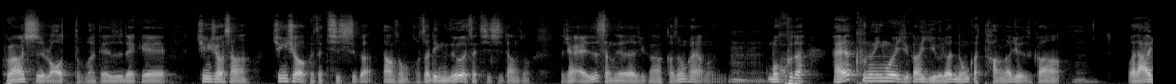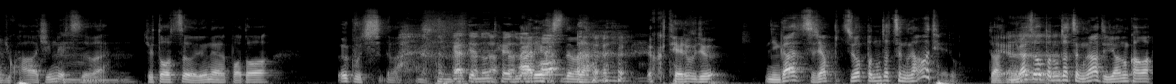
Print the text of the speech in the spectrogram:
看上去老大个，但是辣盖经销商、经销搿只体系个当中，或者零售搿只体系当中，实际上还是存在着就讲各种各样问题。嗯嗯我觉着还可能因为就讲有了侬搿趟个就是讲勿大愉快个经历之后啊，就导致后头呢跑到欧过去，对伐？人家对侬态度 阿里克，斯对勿啦？态度就人家实际上只要拨侬只正常个态度，对伐？人家只要拨侬只正常，就像侬讲个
